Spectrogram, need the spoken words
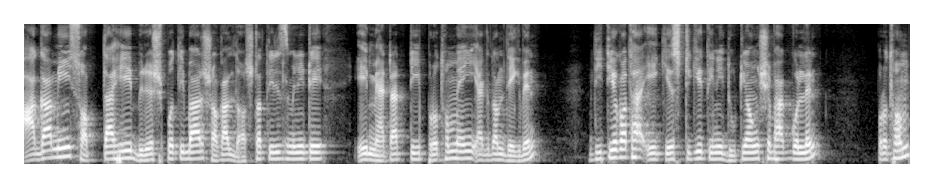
আগামী সপ্তাহে বৃহস্পতিবার সকাল দশটা তিরিশ মিনিটে এই ম্যাটারটি প্রথমেই একদম দেখবেন। দ্বিতীয় কথা, এই কেসটিকে তিনি দুটি অংশে ভাগ করলেন। প্রথম,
